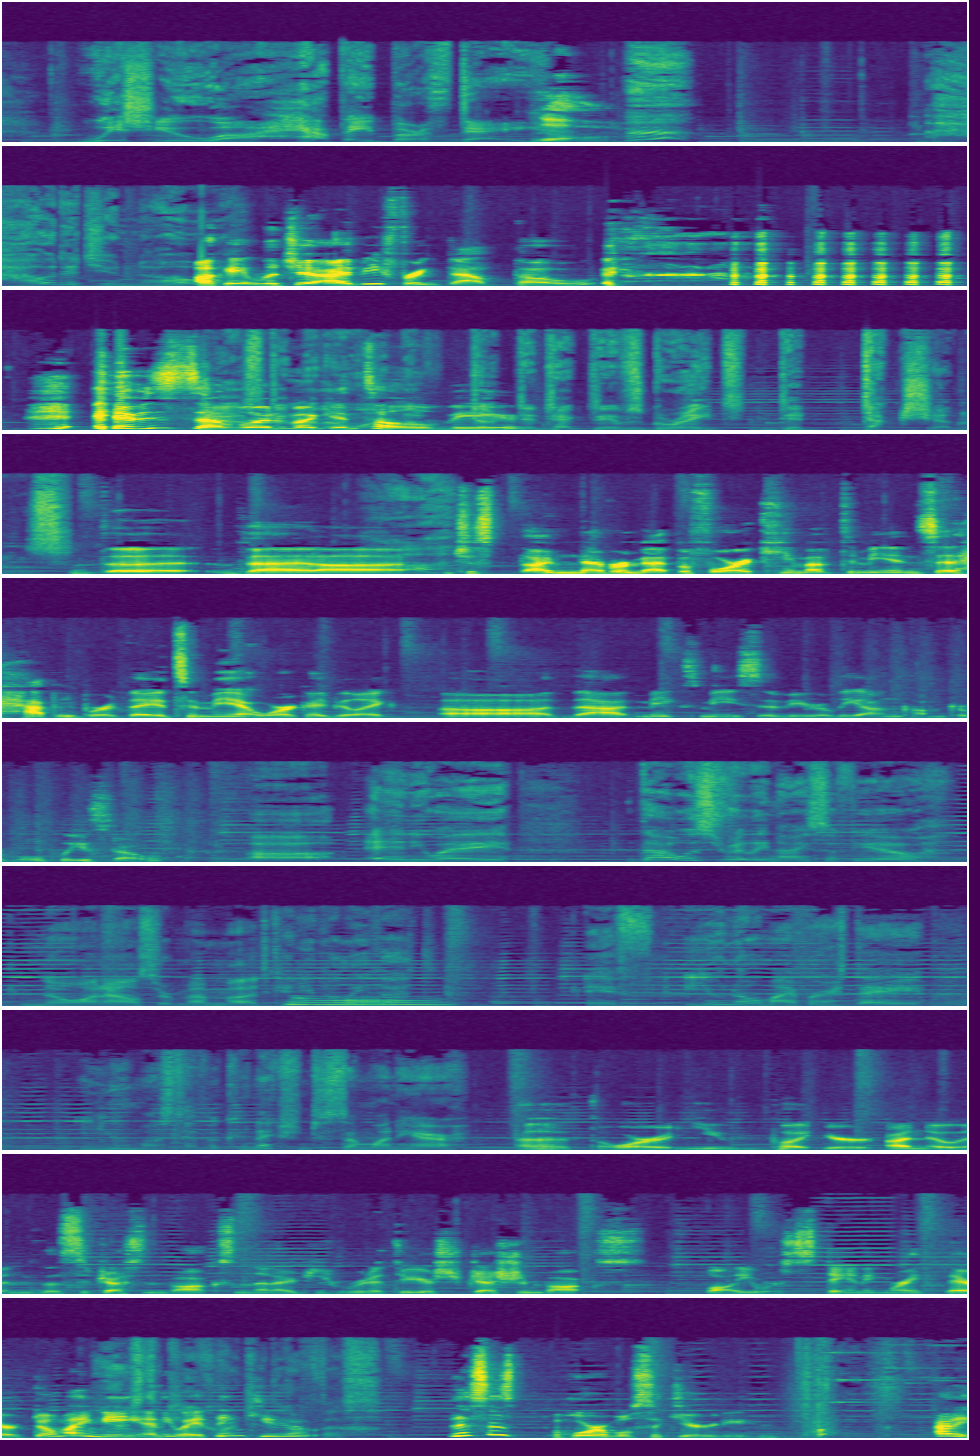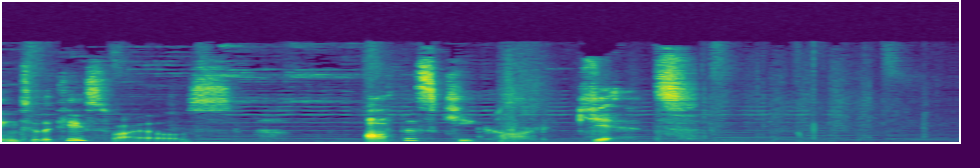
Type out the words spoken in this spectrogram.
wish you a happy birthday. yeah How did you know? Okay, legit, I'd be freaked out though. if someone Just fucking told me. Detective's great deductions. the that uh Huh? just I've never met before came up to me and said happy birthday to me at work, I'd be like, uh, that makes me severely uncomfortable. Please don't. Uh, anyway, that was really nice of you. No one else remembered. Can you believe it? If you know my birthday, you must have a connection to someone here. Uh, or you put your a note in the suggestion box and then I just wrote it to your suggestion box while you were standing right there. Don't mind me. Anyway, thank you. This is horrible security. Adding to the case files. Office keycard. Get.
